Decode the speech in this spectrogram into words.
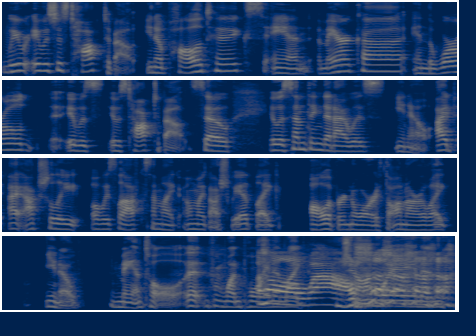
we were it was just talked about, you know, politics and America and the world, it was it was talked about. So, it was something that I was, you know, I I actually always laugh cuz I'm like, "Oh my gosh, we had like Oliver North on our like, you know, mantle at, from one point and like Oh, wow. John Wayne and,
